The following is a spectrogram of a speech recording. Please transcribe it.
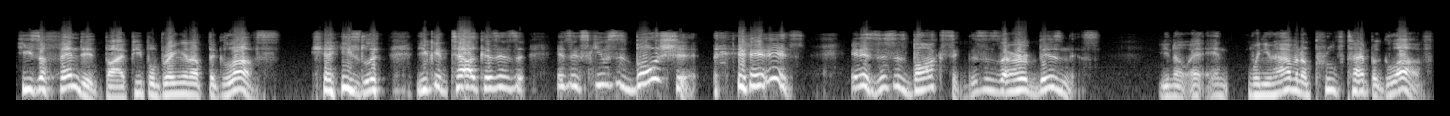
he's offended by people bringing up the gloves. he's you can tell because his his excuse is bullshit. it is, it is. This is boxing. This is the hurt business, you know. And, and when you have an approved type of glove,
